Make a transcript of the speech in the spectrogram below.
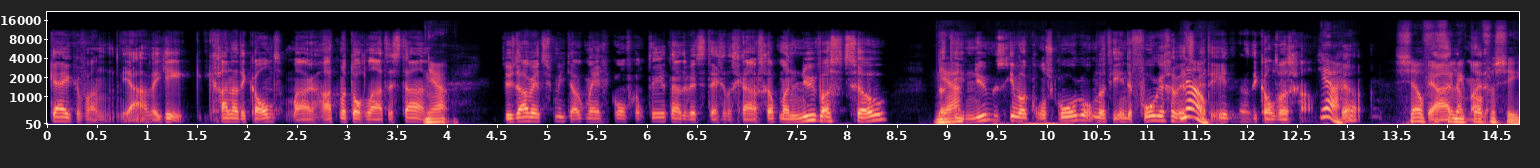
kijken van... Ja, weet je, ik, ik ga naar de kant, maar had me toch laten staan. Ja. Dus daar werd Smit ook mee geconfronteerd na de wedstrijd tegen de Graafschap. Maar nu was het zo dat Ja. hij nu misschien wel kon scoren... omdat hij in de vorige wedstrijd eerder naar de kant was gehaald. Ja. ja. self-fulfilling prophecy.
